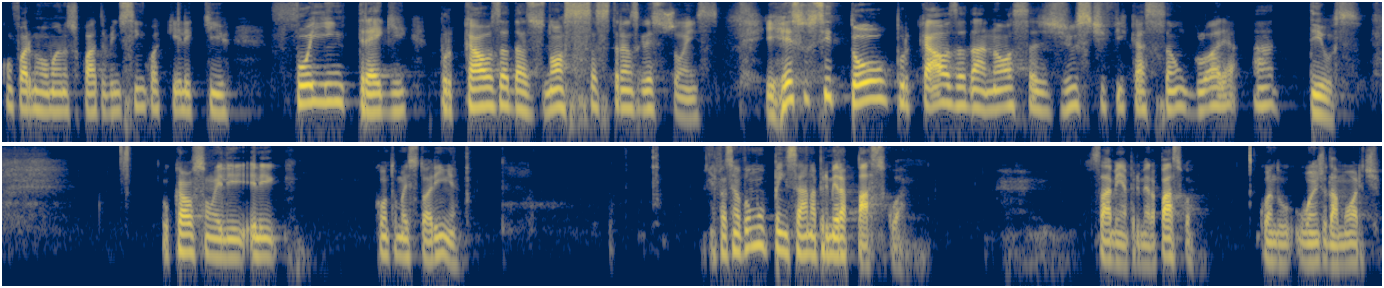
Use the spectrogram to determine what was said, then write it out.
conforme Romanos 4, 25, aquele que foi entregue por causa das nossas transgressões e ressuscitou por causa da nossa justificação. Glória a Deus. O Carlson, ele, ele conta uma historinha. Ele fala assim: vamos pensar na primeira Páscoa. Sabem a primeira Páscoa? Quando o anjo da morte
